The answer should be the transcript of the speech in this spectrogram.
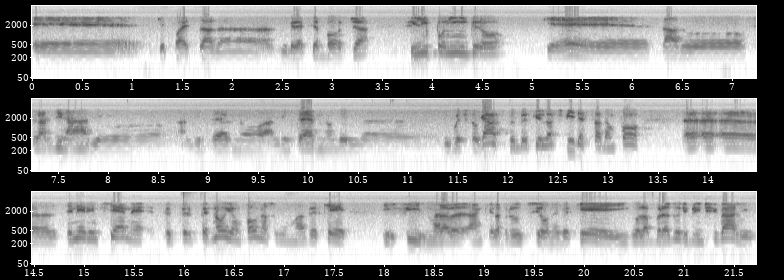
eh, che poi è stata Lucrezia Borgia. Filippo Nigro, che è stato straordinario all'interno, all'interno del- di questo cast, perché la sfida è stata un po' eh, eh, eh, tenere insieme, per, per- per noi è un po' una summa, perché il film, la- anche la produzione, perché i collaboratori principali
